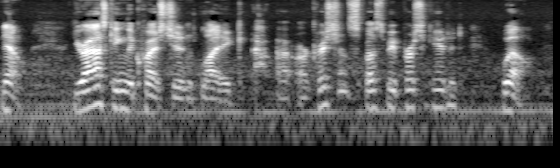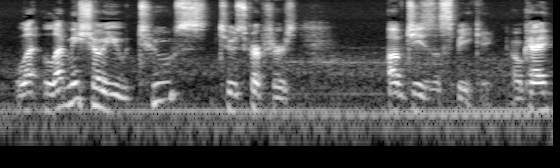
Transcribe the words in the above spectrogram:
Now, you're asking the question like, are Christians supposed to be persecuted? Well, let, let me show you two, two scriptures of Jesus speaking, okay?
